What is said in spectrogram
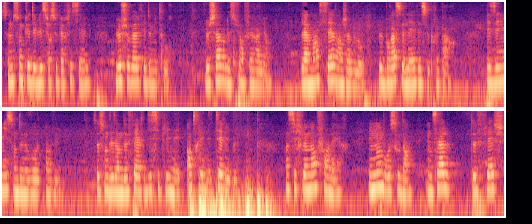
Ce ne sont que des blessures superficielles. Le cheval fait demi-tour. Le char le suit en ferraillant. La main serre un javelot, le bras se lève et se prépare. Les ennemis sont de nouveau en vue. Ce sont des hommes de fer disciplinés, entraînés, terribles. Un sifflement fend l'air. Une ombre soudain, une salle de flèches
